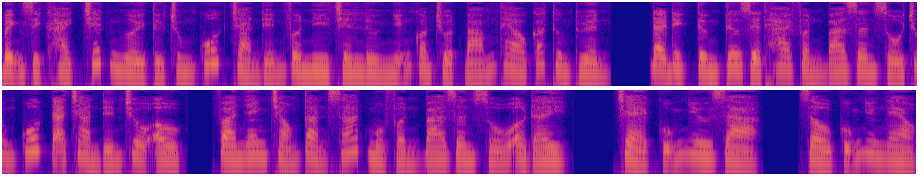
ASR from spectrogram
Bệnh dịch hạch chết người từ Trung Quốc tràn đến Verny trên lưng những con chuột bám theo các thương thuyền. Đại địch từng tiêu diệt 2 phần 3 dân số Trung Quốc đã tràn đến châu Âu và nhanh chóng tàn sát 1 phần 3 dân số ở đây, trẻ cũng như già, giàu cũng như nghèo.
